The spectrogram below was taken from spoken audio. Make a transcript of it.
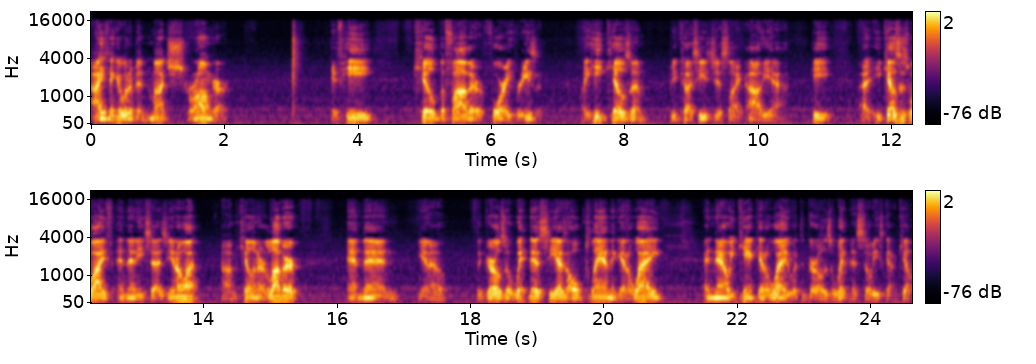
I think it would have been much stronger if he killed the father for a reason. Like he kills him because he's just like, oh yeah, he uh, he kills his wife and then he says, you know what, I'm killing her lover, and then you know the girl's a witness. He has a whole plan to get away, and now he can't get away with the girl as a witness, so he's got to kill her.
